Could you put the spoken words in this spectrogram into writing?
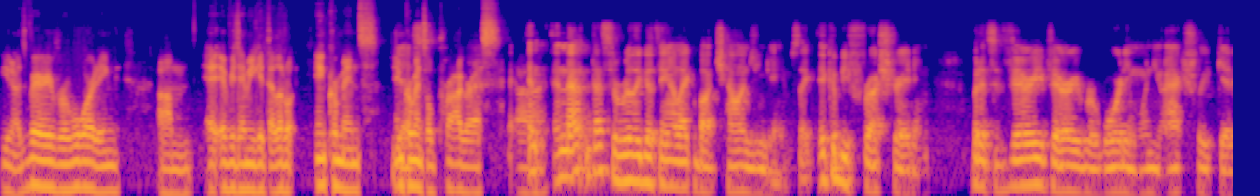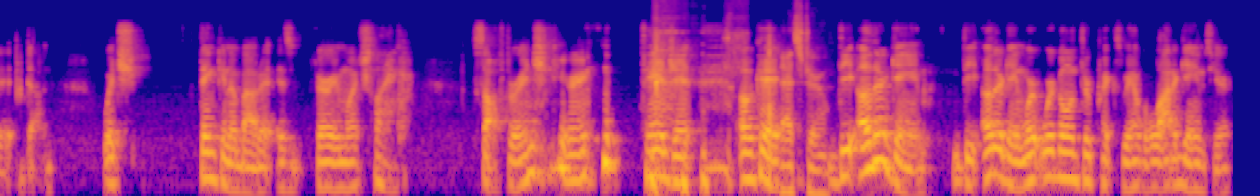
you know, it's very rewarding. Um, every time you get that little increments, Yes. incremental progress. Uh, and, and that that's a really good thing I like about challenging games. Like it could be frustrating, but it's very very rewarding when you actually get it done. Which thinking about it is very much like software engineering tangent. Okay. that's true. The other game, the other game, we're, we're going through quick 'cause we have a lot of games here.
